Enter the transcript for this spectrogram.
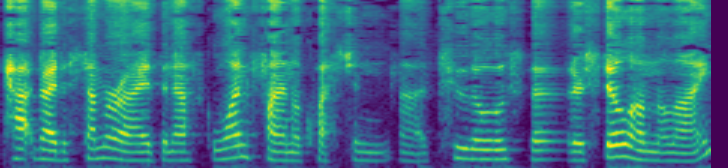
Pat and I to summarize and ask one final question uh, to those that are still on the line.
